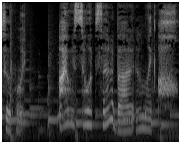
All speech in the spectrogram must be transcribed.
to the point i was so upset about it and i'm like oh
